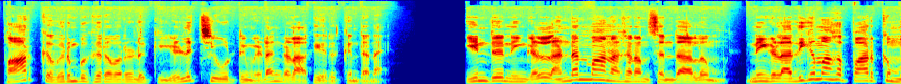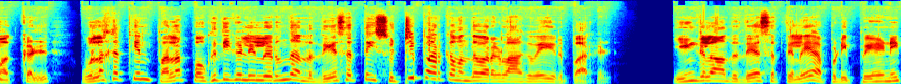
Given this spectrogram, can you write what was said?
பார்க்க விரும்புகிறவர்களுக்கு எழுச்சி ஊட்டும் இடங்களாக இருக்கின்றன. இன்று நீங்கள் லண்டன் மாநகரம் சென்றாலும் நீங்கள் அதிகமாக பார்க்கும் மக்கள் உலகத்தின் பல பகுதிகளிலிருந்து அந்த தேசத்தை சுற்றி பார்க்க வந்தவர்களாகவே இருப்பார்கள். இங்கிலாந்து தேசத்திலே அப்படி பேணி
